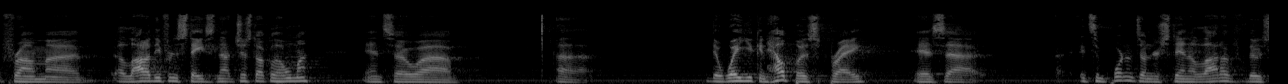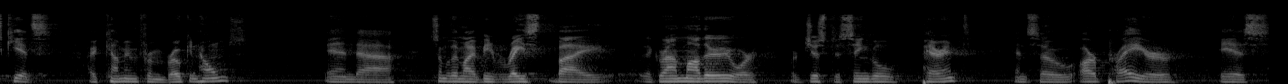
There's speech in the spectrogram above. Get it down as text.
from uh, a lot of different states, not just Oklahoma. And so uh, the way you can help us pray is it's important to understand a lot of those kids are coming from broken homes, and uh, some of them might be raised by the grandmother or, or just a single parent. And so our prayer is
